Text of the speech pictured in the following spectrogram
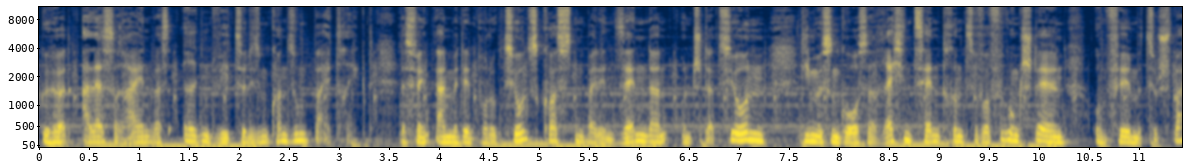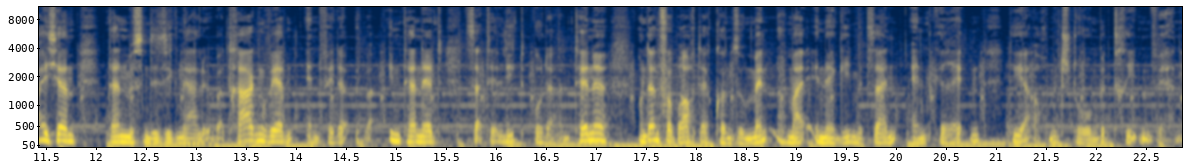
gehört alles rein, was irgendwie zu diesem Konsum beiträgt. Es fängt an mit den Produktionskosten bei den Sendern und Stationen. Die müssen große Rechenzentren zur Verfügung stellen, um Filme zu speichern. Dann müssen die Signale übertragen werden, entweder über Internet, Satellit oder Antenne. Und dann verbraucht der Konsument nochmal Energie mit seinen Endgeräten die ja auch mit Strom betrieben werden.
